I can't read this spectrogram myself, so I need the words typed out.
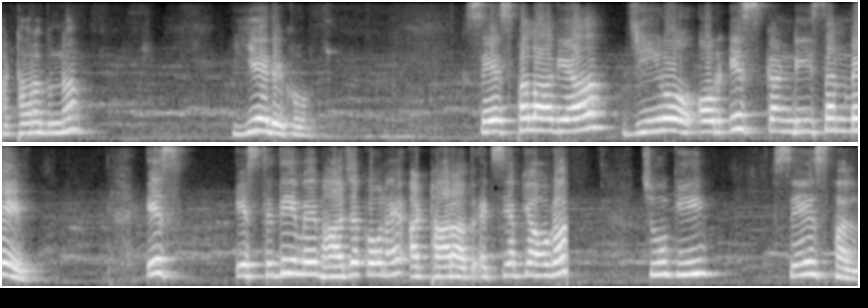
अट्ठारह दुना ये देखो। शेषफल आ गया ज़ीरो और इस कंडीशन में, इस स्थिति में भाजक कौन है? 18 तो एचसीएफ क्या होगा? चूँकि शेष फल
